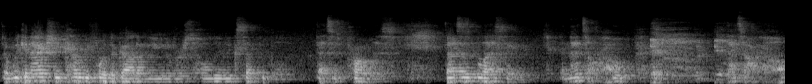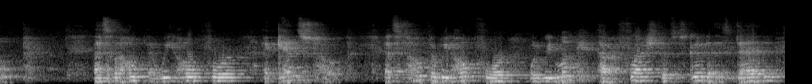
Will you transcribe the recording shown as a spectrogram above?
that we can actually come before the God of the universe holy and acceptable. That's his promise. That's his blessing. And that's our hope. That's our hope. That's the hope that we hope for against hope. That's the hope that we hope for when we look at our flesh that's as good as dead.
